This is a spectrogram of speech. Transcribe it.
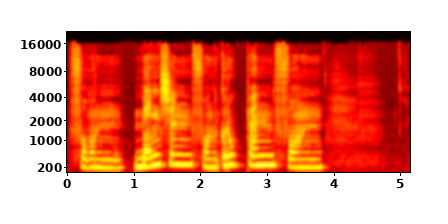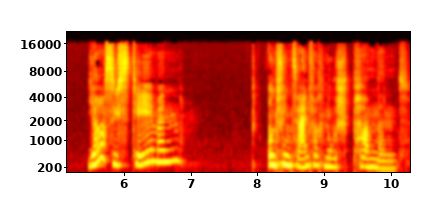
von Menschen, von Gruppen, von ja, Systemen, und finde es einfach nur spannend.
